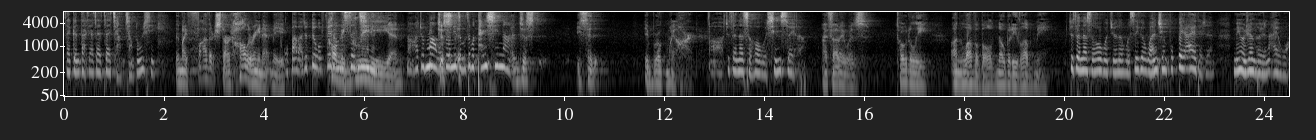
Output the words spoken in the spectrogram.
在跟大家在在抢抢东西。And my father started hollering at 我 me, 爸爸就对我非 called 常 me 的生气， greedy, and, 然后他就骂我说： Just- 你怎么这么贪心呐、 and just, he said, it broke my heart. 哦，就在那时候，我心碎了。 I thought I was totally unlovable. Nobody loved me. 就在那时候，我觉得我是一个完全不被爱的人，没有任何人爱我。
